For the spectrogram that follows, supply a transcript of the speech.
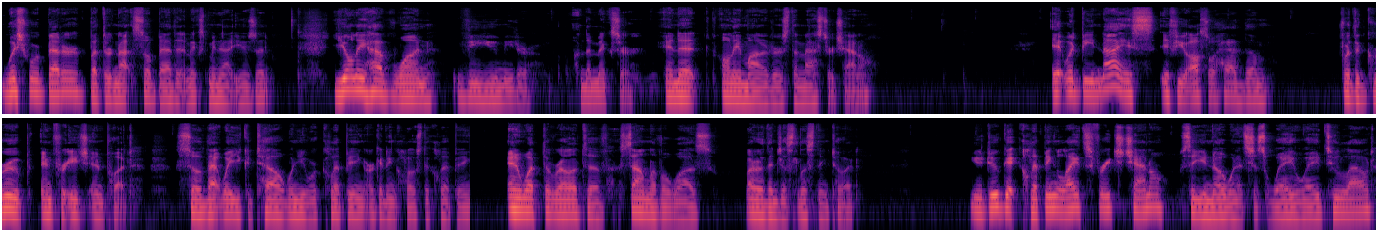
wish were better, but they're not so bad that it makes me not use it. You only have one VU meter on the mixer, and it only monitors the master channel. It would be nice if you also had them for the group and for each input. So that way you could tell when you were clipping or getting close to clipping and what the relative sound level was rather than just listening to it. You do get clipping lights for each channel, so you know when it's just way, way too loud.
